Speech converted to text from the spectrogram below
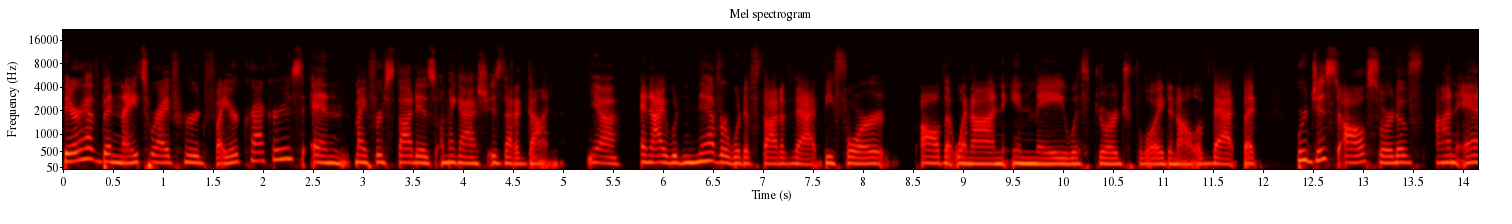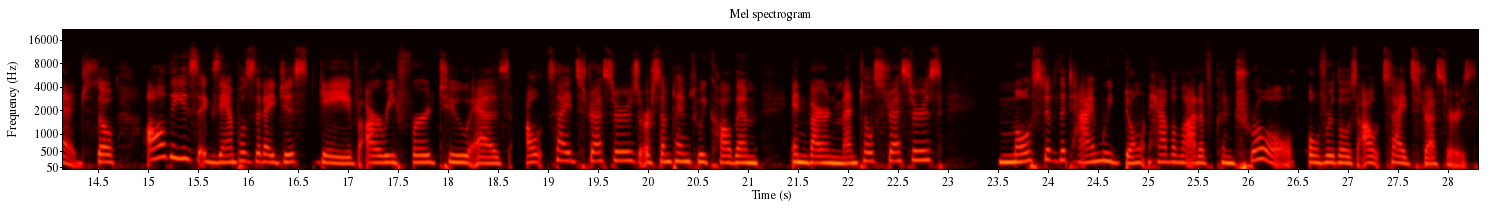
there have been nights where I've heard firecrackers, and my first thought is, oh my gosh, is that a gun? Yeah. And I would never would have thought of that before all that went on in May with George Floyd and all of that. But we're just all sort of on edge. So, all these examples that I just gave are referred to as outside stressors, or sometimes we call them environmental stressors. Most of the time, we don't have a lot of control over those outside stressors.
